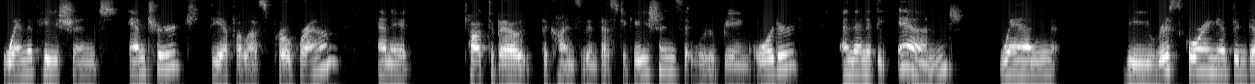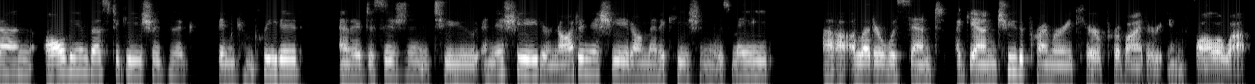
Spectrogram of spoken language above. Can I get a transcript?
when the patient entered the FLS program, and it talked about the kinds of investigations that were being ordered. And then at the end, when the risk scoring had been done, all the investigations had been completed, and a decision to initiate or not initiate on medication was made, uh, a letter was sent again to the primary care provider in follow up.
